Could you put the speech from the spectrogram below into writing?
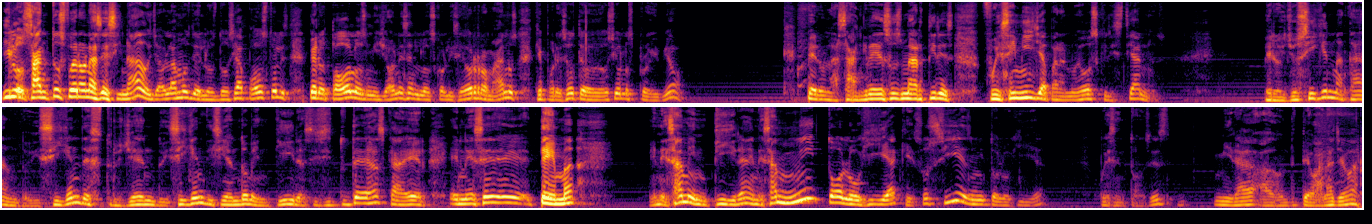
Y los santos fueron asesinados, ya hablamos de los doce apóstoles, pero todos los millones en los coliseos romanos, que por eso Teodosio los prohibió. Pero la sangre de esos mártires fue semilla para nuevos cristianos. Pero ellos siguen matando y siguen destruyendo y siguen diciendo mentiras. Y si tú te dejas caer en ese tema, en esa mentira, en esa mitología, que eso sí es mitología, pues entonces mira a dónde te van a llevar.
